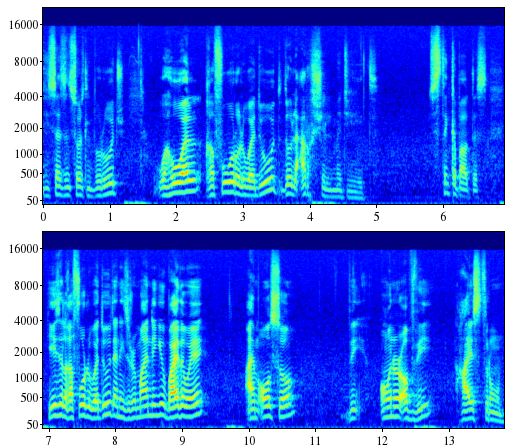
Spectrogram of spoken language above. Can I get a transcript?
he says in surah al-buruj وهو الغفور الودود ذو العرش المجيد just think about this. He is al-ghafur al-wadud and he's reminding you by the way i'm also the owner of the highest throne.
